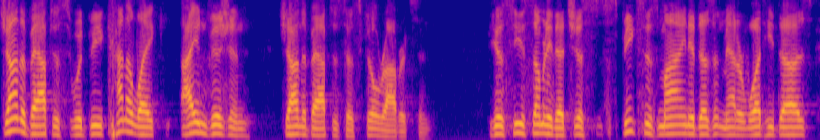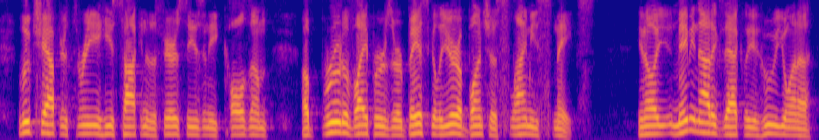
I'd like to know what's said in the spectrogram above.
John the Baptist would be kind of like I envision John the Baptist as Phil Robertson. Because he's somebody that just speaks his mind. It doesn't matter what he does. Luke chapter 3, he's talking to the Pharisees and he calls them a brood of vipers, or basically you're a bunch of slimy snakes. You know, maybe not exactly who you want to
